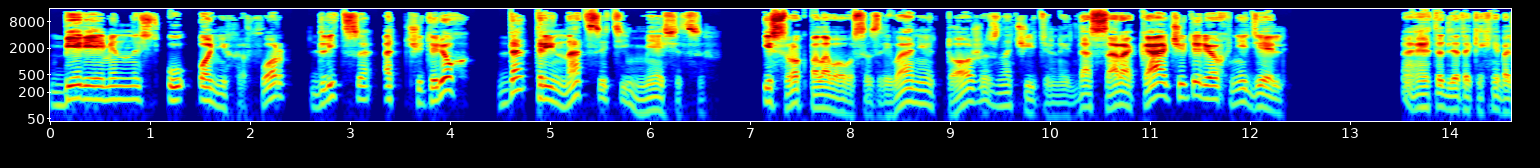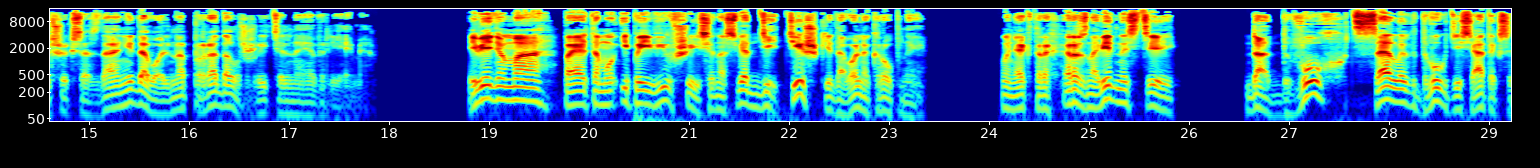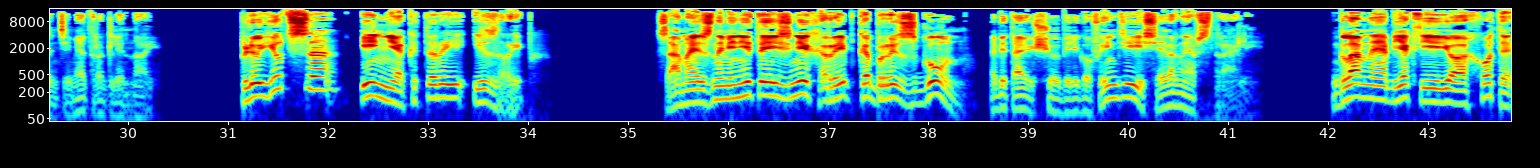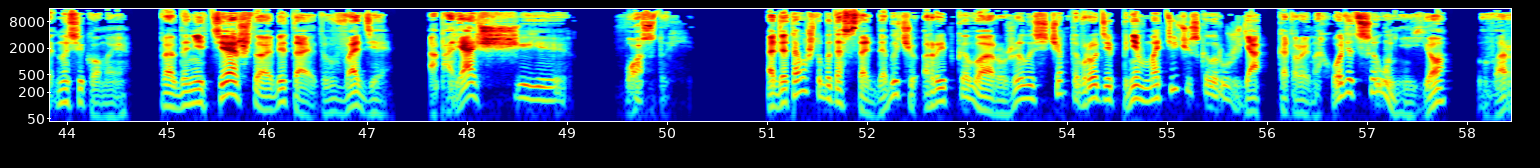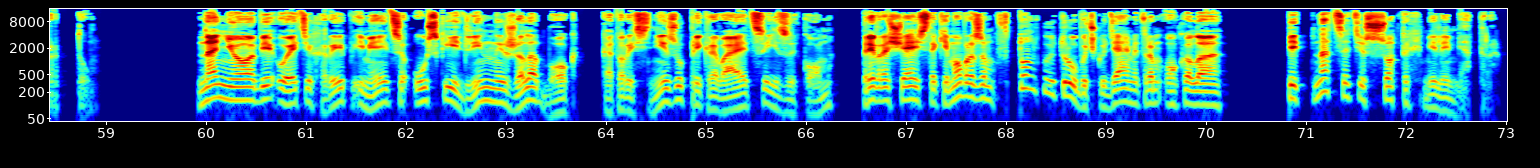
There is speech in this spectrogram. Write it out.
Беременность у онихофор длится от 4 до 13 месяцев, и срок полового созревания тоже значительный, до 44 недель. А это для таких небольших созданий довольно продолжительное время. И, видимо, поэтому и появившиеся на свет детишки довольно крупные. У некоторых разновидностей до двух целых двух десятых сантиметра длиной. Плюются и некоторые из рыб. Самая знаменитая из них — рыбка-брызгун, обитающая у берегов Индии и Северной Австралии. Главный объект ее охоты — насекомые. Правда, не те, что обитают в воде, а парящие в воздухе. А для того, чтобы достать добычу, рыбка вооружилась чем-то вроде пневматического ружья, которое находится у нее во рту. На небе у этих рыб имеется узкий и длинный желобок, который снизу прикрывается языком, превращаясь таким образом в тонкую трубочку диаметром около 15 сотых миллиметра.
